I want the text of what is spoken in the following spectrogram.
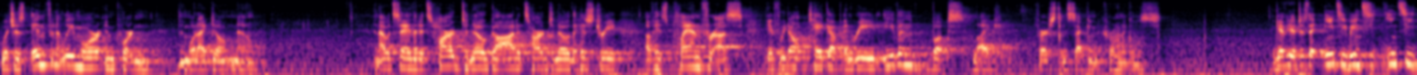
which is infinitely more important than what I don't know. And I would say that it's hard to know God, it's hard to know the history of His plan for us if we don't take up and read even books like 1st and 2nd Chronicles. I give you just an eensy, weensy, eensy,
